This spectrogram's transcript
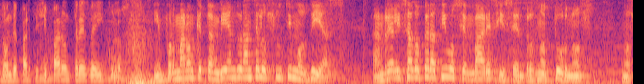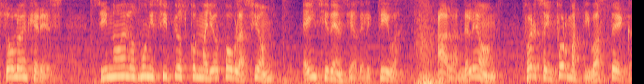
donde participaron tres vehículos. Informaron que también durante los últimos días han realizado operativos en bares y centros nocturnos, no solo en Jerez, sino en los municipios con mayor población e incidencia delictiva. Alan de León, Fuerza Informativa Azteca.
